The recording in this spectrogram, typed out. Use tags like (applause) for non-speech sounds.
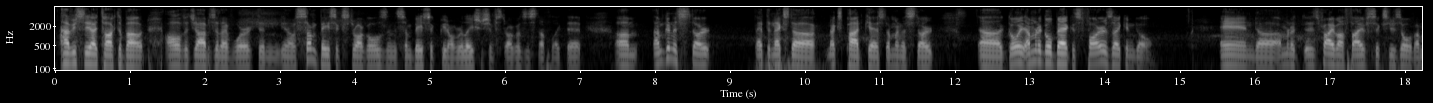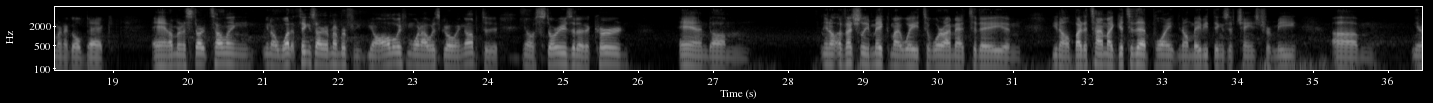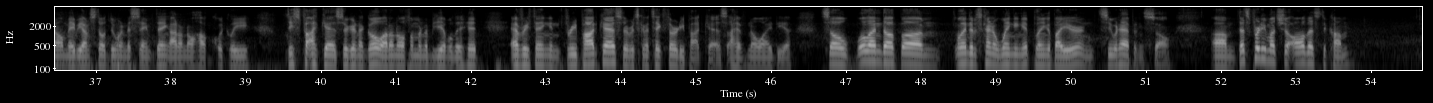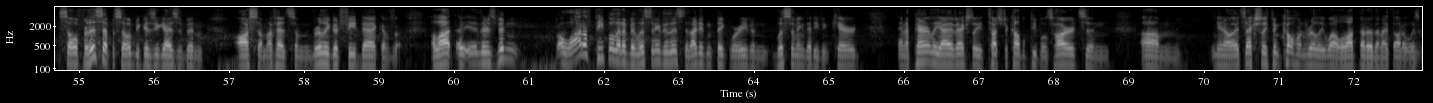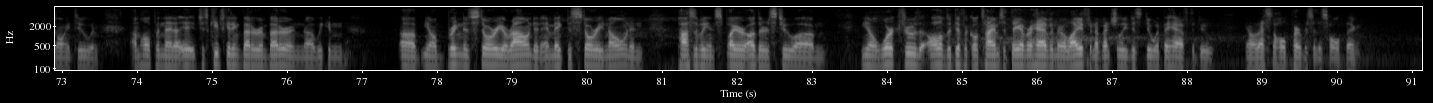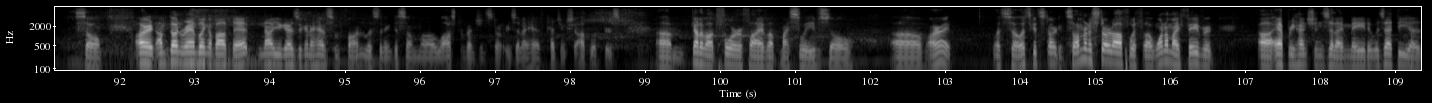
obviously I talked about all of the jobs that I've worked and you know some basic struggles and some basic you know relationship struggles and stuff like that. Um, I'm gonna start at the next uh, next podcast. I'm gonna start uh, going. I'm gonna go back as far as I can go, and uh, I'm gonna. It's probably about five six years old. I'm gonna go back. And I'm gonna start telling, you know, what things I remember from, you know, all the way from when I was growing up to, you know, stories that had occurred, and um, you know, eventually make my way to where I'm at today. And, you know, by the time I get to that point, you know, maybe things have changed for me. Um, you know, maybe I'm still doing the same thing. I don't know how quickly these (laughs) podcasts are going to go. I don't know if I'm going to be able to hit everything in three podcasts or if it's going to take 30 podcasts. I have no idea. So we'll end up, um, we'll end up just kind of winging it, playing it by ear, and see what happens. So um, that's pretty much all that's to come. So for this episode, because you guys have been awesome, I've had some really good feedback of a lot. uh, There's been a lot of people that have been listening to this that I didn't think were even listening that even cared, and apparently I have actually touched a couple people's hearts, and um, you know it's actually been (laughs) going really well, a lot better than I thought it was going to, and I'm hoping that it just keeps getting better and better, and uh, we can uh, you know bring this story around and, and make this story known and possibly inspire others to um, you know work through the, all of the difficult times that they ever have in their life and eventually just do what they have to do. You know that's the whole purpose of this whole thing so all right i'm done rambling about that now you guys are going to have some fun listening to some uh, loss prevention stories that i have catching shoplifters um, got about four or five up my sleeve, so uh, all right let's uh, let's get started so i'm going to start off with uh, one of my favorite uh, apprehensions that I made. It was at the uh,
